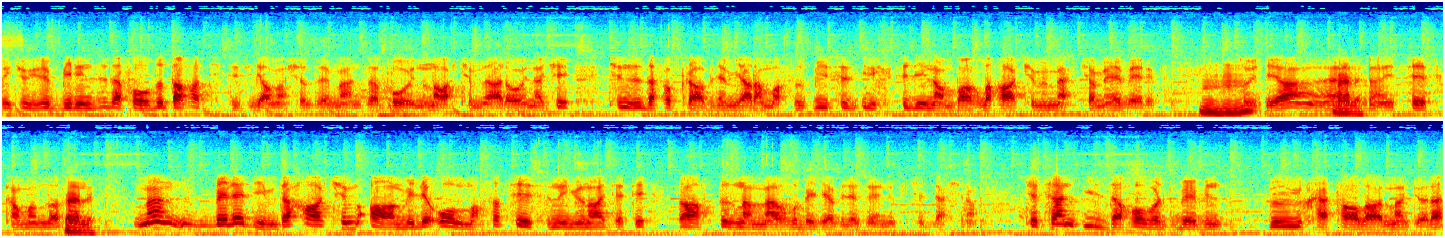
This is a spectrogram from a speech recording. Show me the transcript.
Çünki birinci dəfə oldu daha titiz yanaşacaq məncə bu oyunun hakimləri oyuna ki, ikinci dəfə problem yaranmasın. Bilirsiniz irqçiliyi ilə bağlı hakimi məhkəməyə verib. Sudya, Bəli. Chelsea komandası. Bəli. Mən belə deyim də hakim amili olmasa Chelsea-nin United-i rahatlıqla məğlub edə biləcəyini fikirləşirəm. Keçən ildə Howard Webb-in böyük xətalarına görə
